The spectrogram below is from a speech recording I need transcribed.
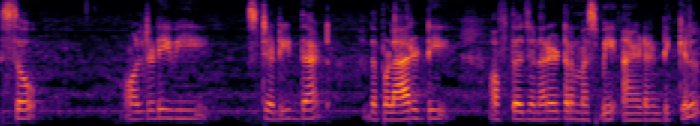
So already we studied that the polarity of the generator must be identical.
